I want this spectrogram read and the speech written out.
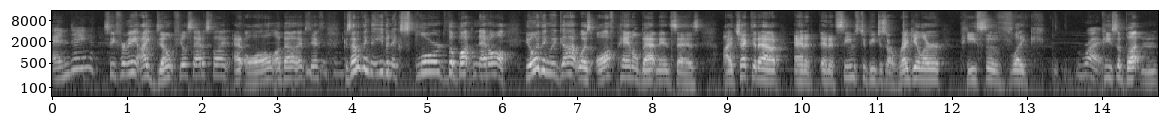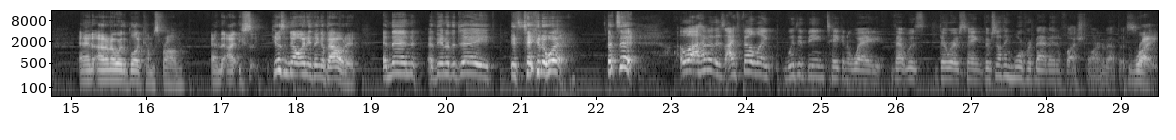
ending. See, for me, I don't feel satisfied at all about XTX because I don't think they even explored the button at all. The only thing we got was off-panel. Batman says, "I checked it out, and it, and it seems to be just a regular piece of like Right. piece of button, and I don't know where the blood comes from, and I, he doesn't know anything about it. And then at the end of the day, it's taken away. That's it. Well, how about this? I felt like with it being taken away, that was their way of saying there's nothing more for Batman and Flash to learn about this. Right.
